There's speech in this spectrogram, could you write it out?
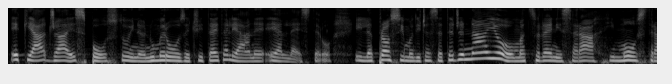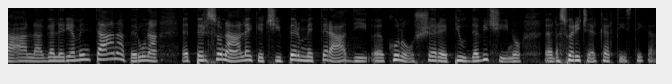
e che ha già esposto in numerose città italiane e all'estero. Il prossimo 17 gennaio Mazzoleni sarà in mostra alla Galleria Mentana per una eh, personale che ci permetterà di eh, conoscere più da vicino eh, la sua ricerca artistica.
